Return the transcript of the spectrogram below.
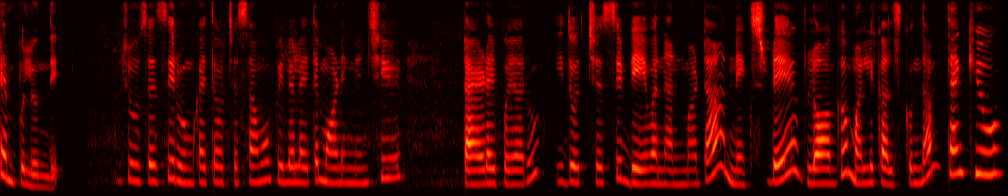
టెంపుల్ ఉంది. చూసేసి రూమ్కి అయితే వచ్చేసాము. పిల్లలు అయితే మార్నింగ్ నుంచి టైర్డ్ అయిపోయారు. ఇది వచ్చేసి డే వన్ అనమాట నెక్స్ట్ డే వ్లాగ్. మళ్ళీ కలుసుకుందాం. Thank you.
